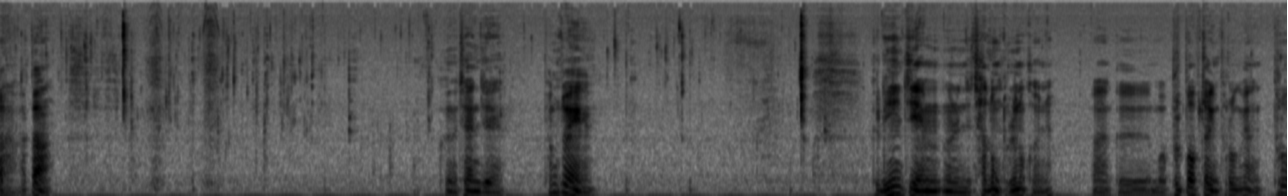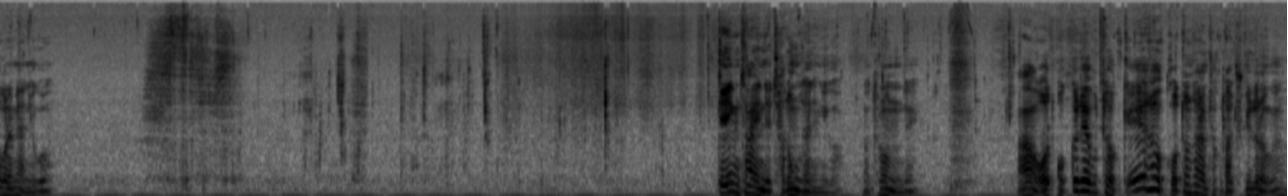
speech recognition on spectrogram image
아까 아까 그 제가 이제 평소에 그 리니지 M을 이제 자동 돌려놓거든요. 아, 그 뭐 불법적인 프로그램 프로그램이 아니고 게임사에 이제 자동 사냥 이거 틀었는데 아 어, 엊그제부터 계속 어떤 사람 자꾸 나 죽이더라고요.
